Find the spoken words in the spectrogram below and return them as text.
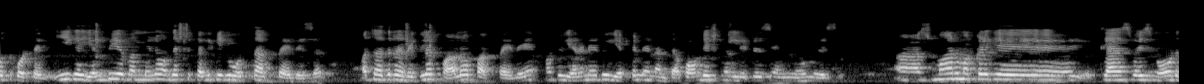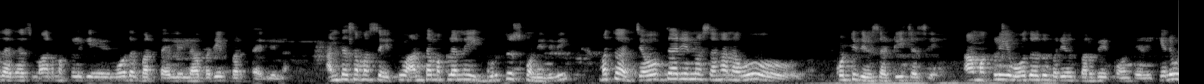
ಒತ್ತು ಕೊಡ್ತಾ ಇದ್ವಿ. ಈಗ ಎಲ್ ಬಿ ಎ ಬಂದಮೇಲೆ ಒಂದಷ್ಟು ಕಲಿಕೆಗೆ ಒತ್ತಾಗ್ತಾ ಇದೆ ಸರ್. ಮತ್ತು ಅದರ ರೆಗ್ಯುಲರ್ ಫಾಲೋ ಅಪ್ ಆಗ್ತಾ ಇದೆ. ಮತ್ತು ಎರಡನೇದು ಎಫ್ ಎಲ್ ಎನ್ ಅಂತ ಫೌಂಡೇಶನಲ್ ಲಿಟ್ರಸಿ ಆ್ಯಂಡ್ ಸುಮಾರು ಮಕ್ಕಳಿಗೆ ಕ್ಲಾಸ್ ವೈಸ್ ನೋಡಿದಾಗ ಸುಮಾರು ಮಕ್ಕಳಿಗೆ ಓದಕ್ಕೆ ಬರ್ತಾ ಇರಲಿಲ್ಲ ಬರೆಯೋಕ್ಕೆ ಬರ್ತಾ ಇರಲಿಲ್ಲ. ಅಂಥ ಸಮಸ್ಯೆ ಇತ್ತು. ಅಂಥ ಮಕ್ಕಳನ್ನ ಈಗ ಗುರುತಿಸ್ಕೊಂಡಿದ್ದೀವಿ ಮತ್ತು ಆ ಜವಾಬ್ದಾರಿಯನ್ನು ಸಹ ನಾವು ಕೊಟ್ಟಿದ್ದೀವಿ ಸರ್ ಟೀಚರ್ಸ್ಗೆ ಆ ಮಕ್ಕಳಿಗೆ ಓದೋದು, ಬರೆಯೋದು ಬರಬೇಕು ಅಂತೇಳಿ ಕೆಲವು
